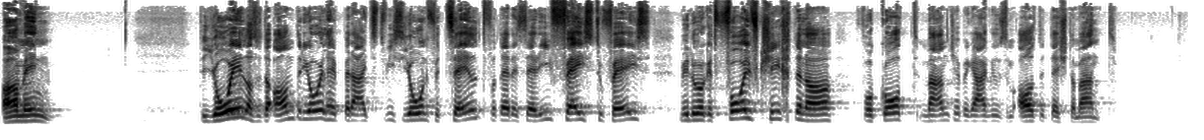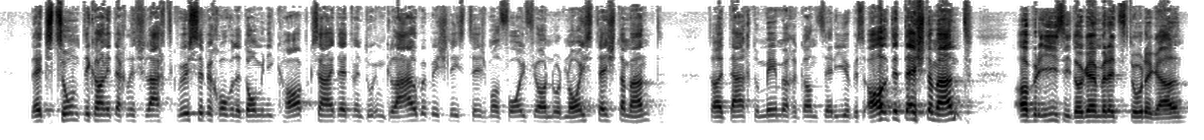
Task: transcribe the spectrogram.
Amen. Der Joel, also der andere Joel, hat bereits die Vision erzählt von dieser Serie Face to Face. Wir schauen fünf Geschichten an, wo Gott Menschen begegnet aus dem Alten Testament. Letzten Sonntag habe ich ein bisschen schlechtes Gewissen bekommen, der Dominik Haab gesagt hat, wenn du im Glauben bist, liest du mal fünf Jahre nur Neues Testament. Da habe ich gedacht, wir machen ganz Serie über das Alte Testament. Aber easy, da gehen wir jetzt durch, gell?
